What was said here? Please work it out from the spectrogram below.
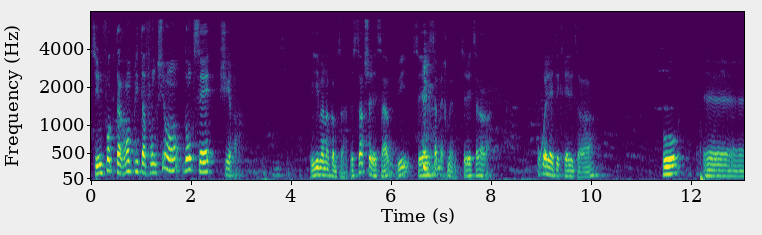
C'est une fois que tu as rempli ta fonction, donc c'est Shira. Il dit maintenant comme ça. Le Sar chez les Sav, lui, c'est Samech même, c'est les Tzarara. Pourquoi il a été créé les Tzarara? Pour. Euh,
